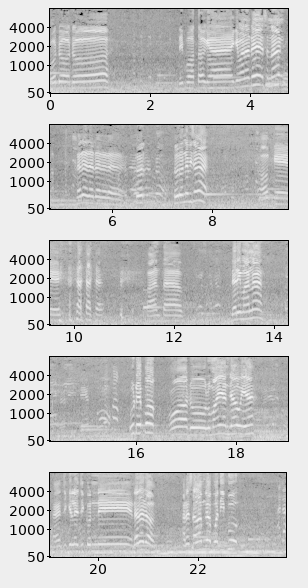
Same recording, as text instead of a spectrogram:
Waduh, waduh. Di foto guys. Gimana deh? Senang? Dadah, dadah, dadah. Tur turunnya bisa nggak? Oke. Mantap. Dari mana? Depok. Uh Depok. Waduh, lumayan jauh ya. Nah, Cikile Cikuni. Dadah dong. Ada salam nggak buat ibu? Ada.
